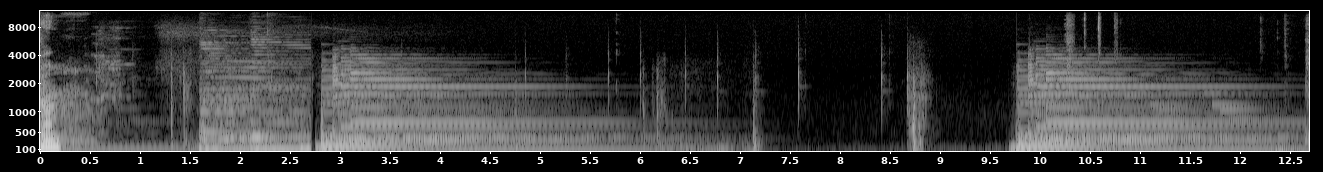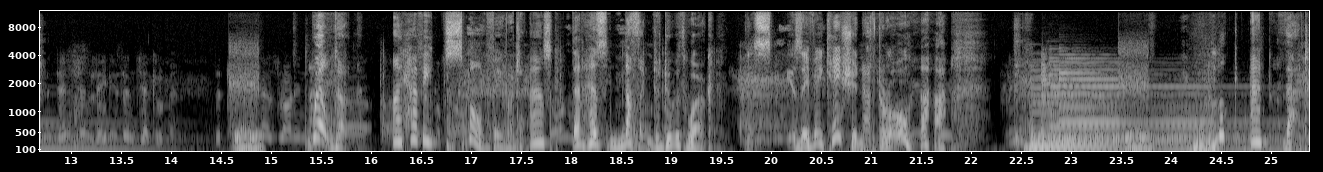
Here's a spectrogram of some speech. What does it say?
Into Well done. I have a small favor to ask that has nothing to do with work. This is a vacation, after all. Look at that.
